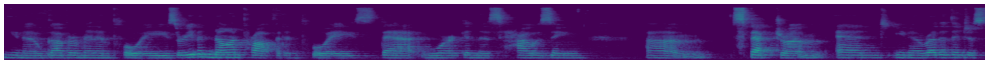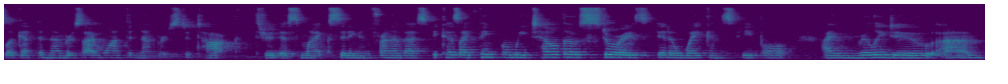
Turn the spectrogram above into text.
you know, government employees or even nonprofit employees that work in this housing um, spectrum. And you know, rather than just look at the numbers, I want the numbers to talk through this mic sitting in front of us because I think when we tell those stories, it awakens people. I really do. Um,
